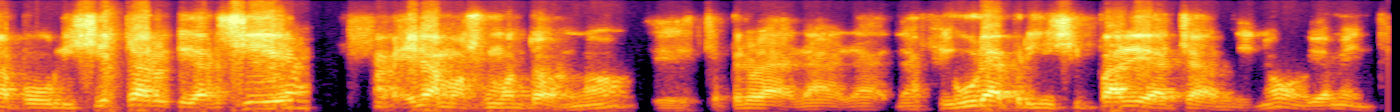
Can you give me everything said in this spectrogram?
una publicidad Charlie García, éramos un montón, ¿no? Este, pero la, figura principal era Charlie, ¿no? Obviamente.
